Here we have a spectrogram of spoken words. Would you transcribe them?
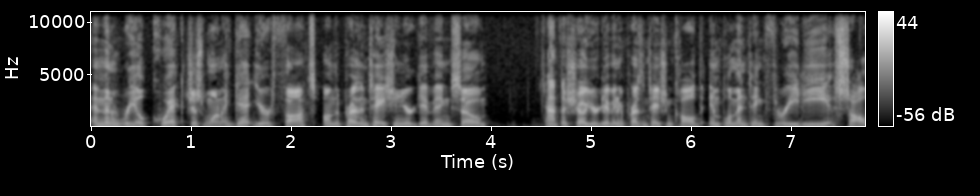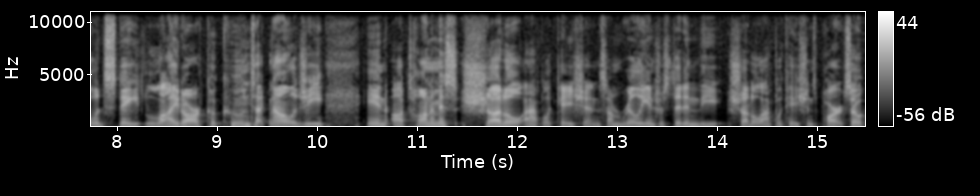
And then, real quick, just want to get your thoughts on the presentation you're giving. So, at the show, you're giving a mm-hmm. presentation called Implementing 3D Solid State LiDAR Cocoon Technology in Autonomous Shuttle Applications. I'm really interested in the shuttle applications part. So,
